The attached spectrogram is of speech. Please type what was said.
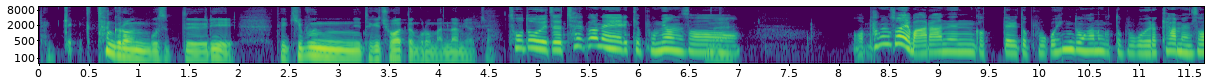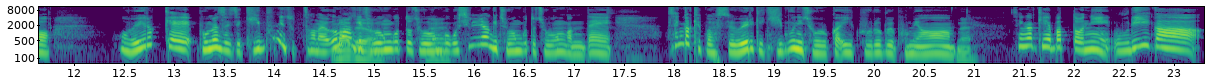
되게 깨끗한 그런 모습들이 되게 기분이 되게 좋았던 그런 만남이었죠. 저도 이제 최근에 이렇게 보면서 네. 어, 평소에 말하는 것들도 보고 행동하는 것도 보고 이렇게 하면서 어, 왜 이렇게 보면서 이제 기분이 좋잖아요. 음악이 맞아요. 좋은 것도 좋은 네. 거고 실력이 좋은 것도 좋은 건데 생각해봤어요. 왜 이렇게 기분이 좋을까 이 그룹을 보면 네. 생각해봤더니 우리가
